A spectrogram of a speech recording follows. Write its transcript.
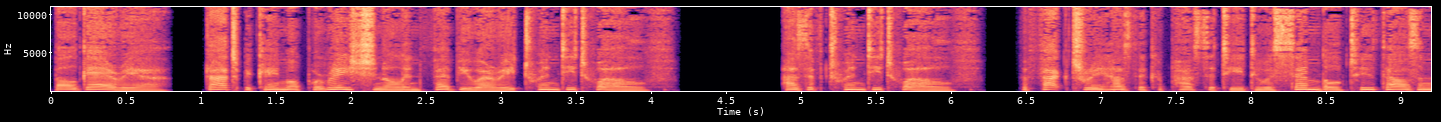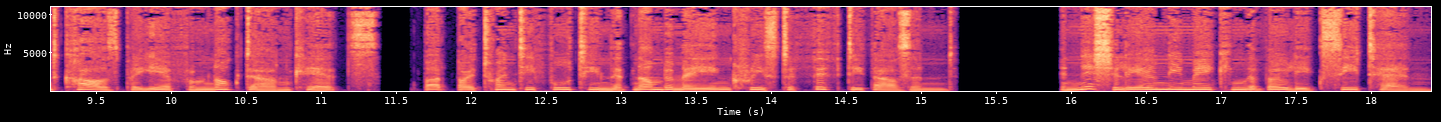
Bulgaria that became operational in February 2012. As of 2012, the factory has the capacity to assemble 2,000 cars per year from knockdown kits, but by 2014 that number may increase to 50,000. Initially only making the Voleex C10,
